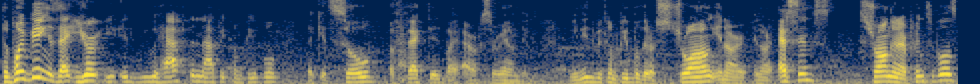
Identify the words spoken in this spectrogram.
The point being is that you're, you, you have to not become people that get so affected by our surroundings. We need to become people that are strong in our in our essence, strong in our principles.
